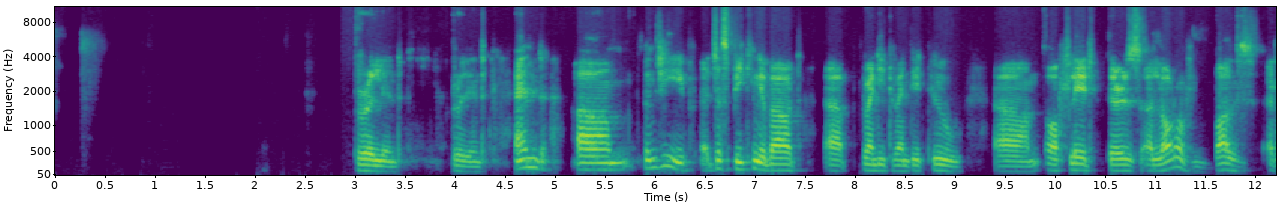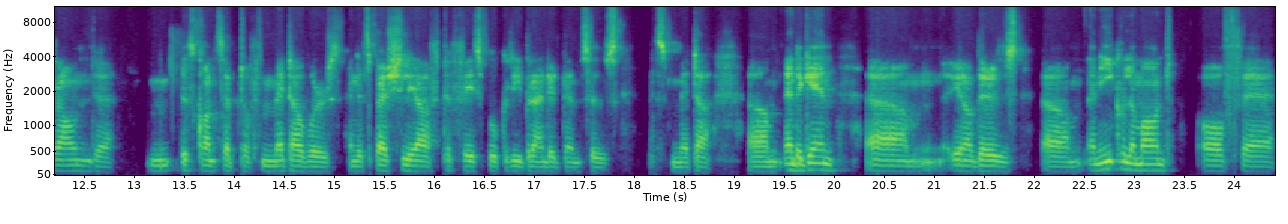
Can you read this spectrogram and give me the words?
Brilliant, brilliant. And um, Sanjeev, uh, just speaking about uh, 2022, um, of late, there's a lot of buzz around uh, this concept of metaverse, and especially after Facebook rebranded themselves as Meta. Um, and again, um, you know, there's um, an equal amount of uh,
